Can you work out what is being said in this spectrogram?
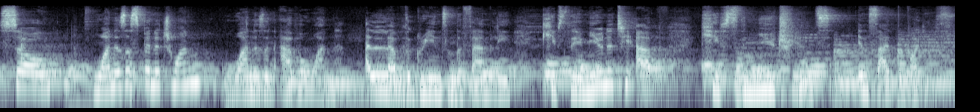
So one is a spinach one, one is an avo one. I love the greens in the family. Keeps the immunity up, keeps the nutrients inside the bodies.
